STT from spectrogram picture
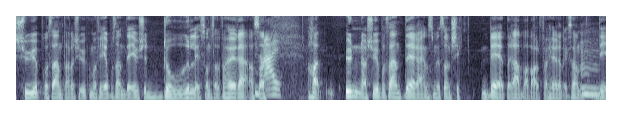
20% eller 20,4% det er jo ikke dårlig sånn sett for Høyre. Altså, Nei. ha, under 20% det regnes som et sånn skikk... Det er et ræva valg for Høyre, liksom. Mm. De,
